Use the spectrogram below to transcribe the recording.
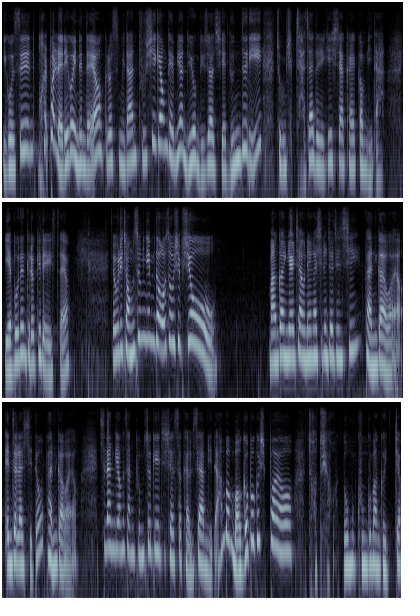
이곳은 펄펄 내리고 있는데요. 그렇습니다. 한 2시경 되면 뉴욕, 뉴저지의 눈들이 조금씩 잦아들기 시작할 겁니다. 예보는 그렇게 되어 있어요. 자, 우리 정숙님도 어서 오십시오. 만광열차 운행하시는 조진 씨 반가워요. 엔젤라 씨도 반가워요. 친환경 상품 소개해 주셔서 감사합니다. 한번 먹어보고 싶어요. 저도요. 너무 궁금한 거 있죠?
